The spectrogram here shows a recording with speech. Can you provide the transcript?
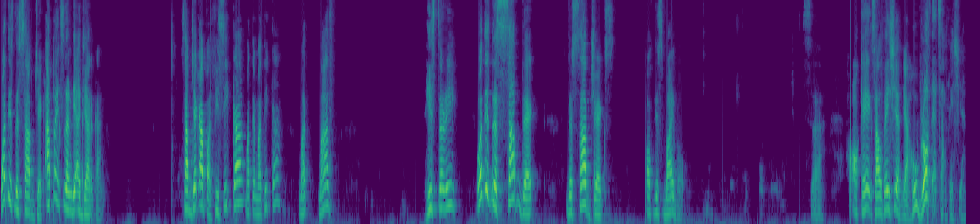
What is the subject? Apa yang sedang diajarkan? Subjek apa? Fisika, matematika, math, history. What is the subject, the subjects of this Bible? So, okay, salvation. Yeah, who brought that salvation?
